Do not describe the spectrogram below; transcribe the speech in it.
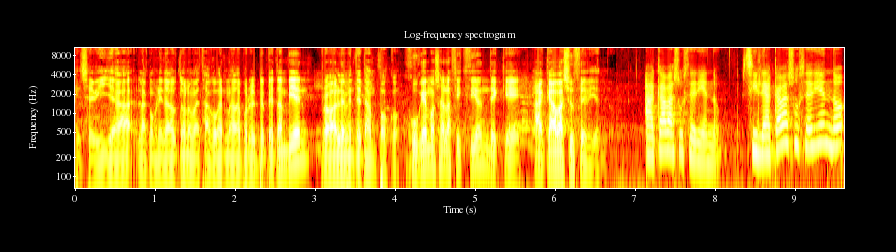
En Sevilla la comunidad autónoma está gobernada por el PP también, probablemente tampoco. Juguemos a la ficción de que acaba sucediendo. Acaba sucediendo. Si le acaba sucediendo,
